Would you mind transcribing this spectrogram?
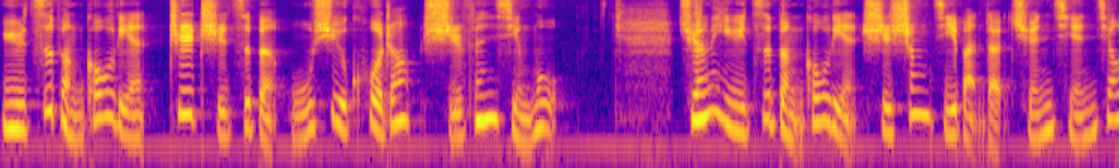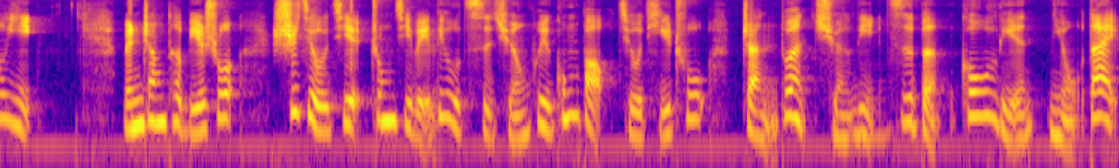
与资本勾连、支持资本无序扩张十分醒目。权力与资本勾连是升级版的权钱交易。文章特别说，十九届中纪委六次全会公报就提出斩断权力资本勾连纽带，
